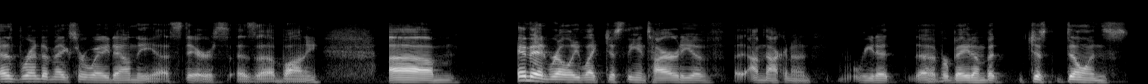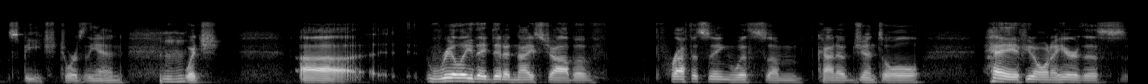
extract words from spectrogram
as brenda makes her way down the uh, stairs as uh, bonnie um and then really like just the entirety of i'm not gonna read it uh, verbatim but just dylan's speech towards the end Mhm. which uh, really they did a nice job of prefacing with some kind of gentle hey if you don't want to hear this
